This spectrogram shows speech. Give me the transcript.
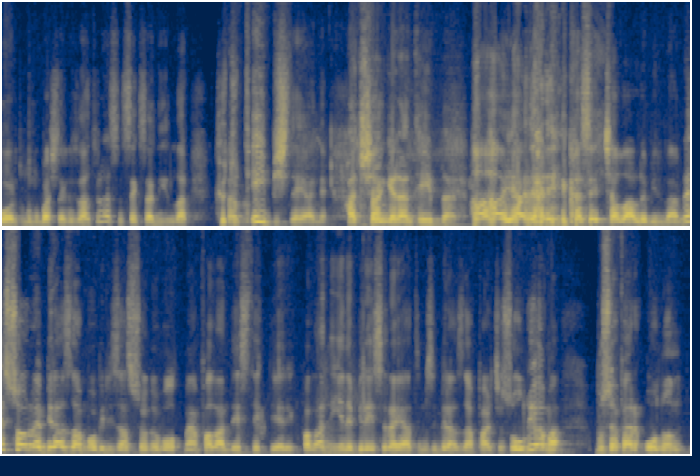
bu arada bunun başlangıcı hatırlarsın 80'li yıllar, kötü Tabii. teyp işte yani. Haçtan Şey- gelen teyipler. Ha ha yani hani kaset çalarlı bilmem ne. Sonra birazdan mobilizasyonu Walkman falan destekleyerek falan yine bireysel hayatımızın biraz daha parçası oluyor ama bu sefer onun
